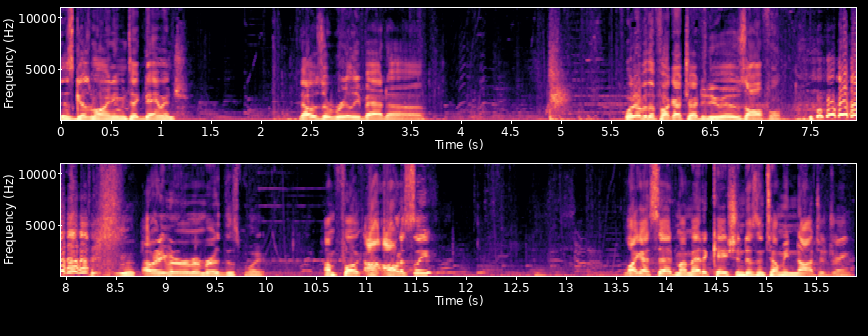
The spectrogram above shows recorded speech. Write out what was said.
This Gizmo ain't even take damage. That was a really bad, uh... Whatever the fuck I tried to do, it was awful. I don't even remember at this point. I'm fucked. Honestly, like I said, my medication doesn't tell me not to drink,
